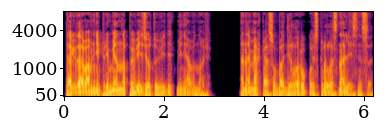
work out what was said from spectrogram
Тогда вам непременно повезет увидеть меня вновь. Она мягко освободила руку и скрылась на лестнице,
